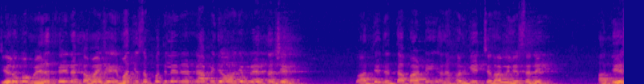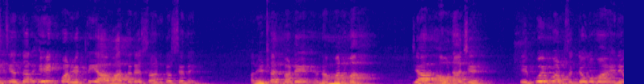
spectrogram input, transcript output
જે લોકો મહેનત કરીને કમાય છે, એમાંથી સંપત્તિ લઈને એમને આપી દેવાનો જે પ્રયત્ન છે, ભારતીય જનતા પાર્ટી અને હરગીજ ચલાવી લેશે નહીં. આ દેશની અંદર એક પણ વ્યક્તિ આ વાતને સહન કરશે નહીં. અને એટલા જ માટે એમના મનમાં જે આ ભાવના છે, એ કોઈ પણ સંજોગોમાં એને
